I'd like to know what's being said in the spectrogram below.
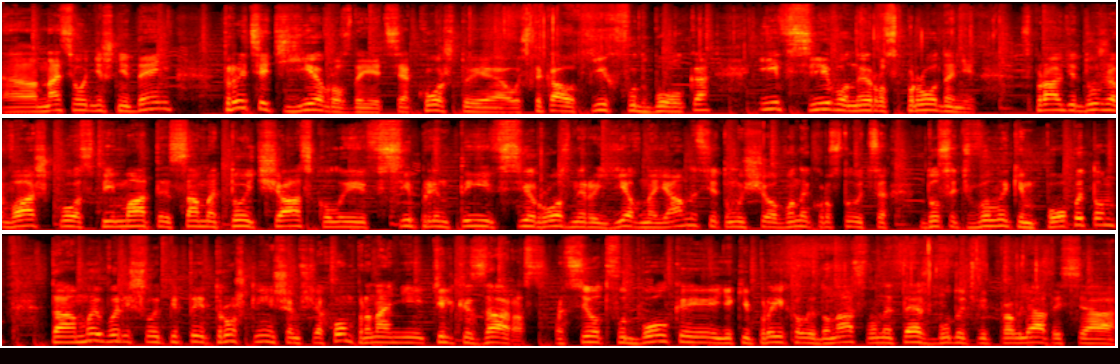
Е, На сьогоднішній день 30 євро, здається, коштує ось така от їх футболка, і всі вони розпродані. Справді дуже важко спіймати саме той час, коли всі принти, всі розміри є в наявності, тому що вони користуються досить великим попитом. Та ми вирішили піти трошки іншим шляхом, принаймні тільки зараз. Ці от футболки, які приїхали до нас, вони теж будуть відправлятися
